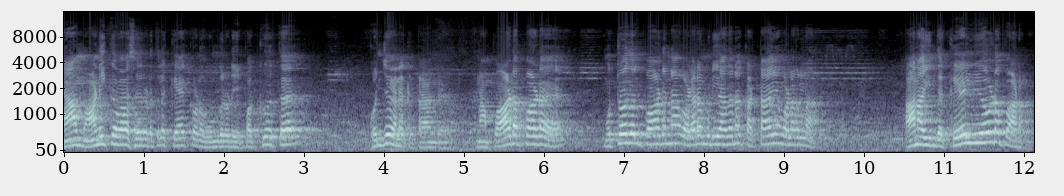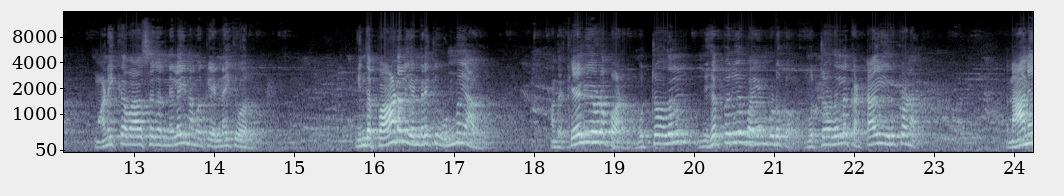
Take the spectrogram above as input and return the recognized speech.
நான் மாணிக்கவாசகர் இடத்துல கேட்கணும். உங்களுடைய பக்குவத்தை கொஞ்சம் எனக்கு தாங்க. நான் பாட பாட முற்றோதல் பாடுனா வளர முடியாதுன்னா கட்டாயம் வளரலாம். ஆனால் இந்த கேள்வியோடு பாடணும். மாணிக்கவாசகர் நிலை நமக்கு என்னைக்கு வரும்? இந்த பாடல் என்றைக்கு உண்மையாகும்? அந்த கேள்வியோடு பாடணும். முற்றோதல் மிகப்பெரிய பயன் கொடுக்கும். முற்றோதலில் கட்டாயம் இருக்கணும். நானே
